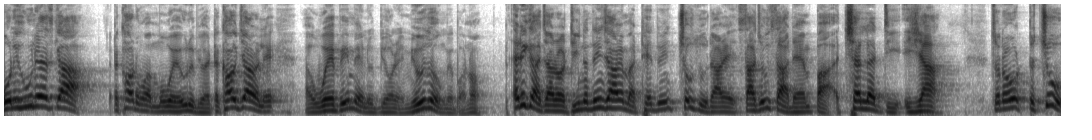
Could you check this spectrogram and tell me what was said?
Oli Hunes ကတစ်ခေါက်တော့မဝယ်ဘူးလို့ပြောတယ်တစ်ခေါက်ကျတော့လည်းဝယ်ပေးမယ်လို့ပြောတယ်မျိုးစုံပဲပေါ့နော် အဲ့ဒီကကြတော့ဒီနှစ်သင်းကြားထဲမှာထည့်သွင်းချုပ်ဆိုထားတဲ့စာချုပ်စာတမ်းပါအချက်လက်ဒီအရာကျွန်တော်တို့တချို့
